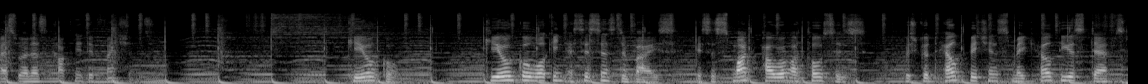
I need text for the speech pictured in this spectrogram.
as well as cognitive functions. Keeogo Keeogo Walking Assistance Device is a smart power orthosis which could help patients make healthier steps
